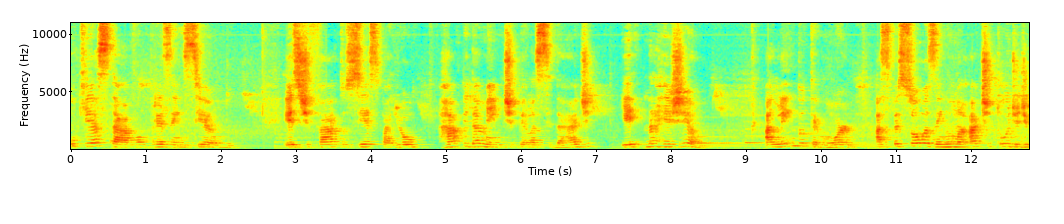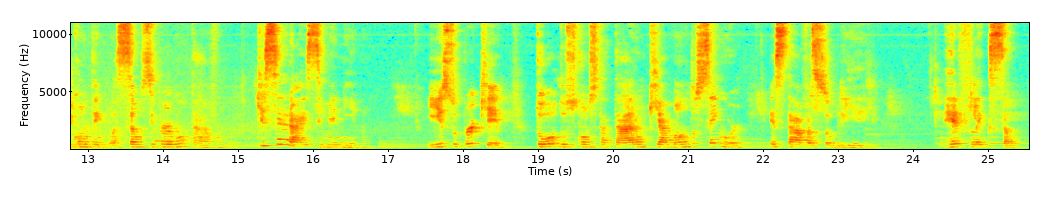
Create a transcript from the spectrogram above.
o que estavam presenciando. Este fato se espalhou rapidamente pela cidade e na região. Além do temor, as pessoas em uma atitude de contemplação se perguntavam: que será esse menino? Isso porque todos constataram que a mão do Senhor estava sobre ele. Reflexão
